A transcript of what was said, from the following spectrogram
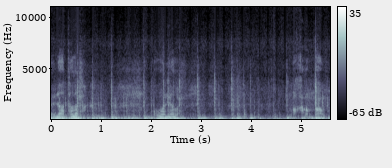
Böyle atalım. Ovalayalım. Bakalım ne yap-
